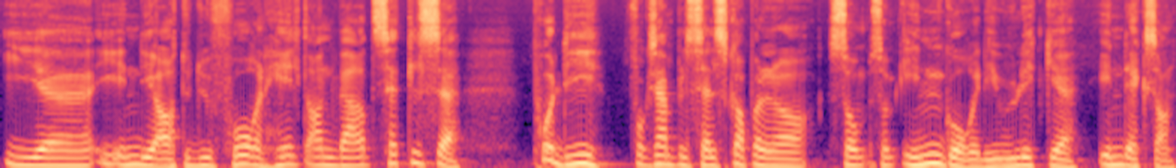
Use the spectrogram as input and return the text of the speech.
i, uh, i India. At du får en helt annen verdsettelse på de f.eks. selskapene som, som inngår i de ulike indeksene.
